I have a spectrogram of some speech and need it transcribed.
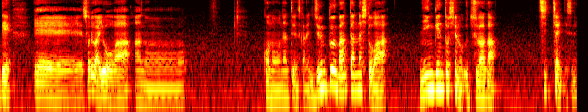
で、えー、それは要は、あのー、この、なんていうんですかね、順風満帆な人は、人間としての器がちっちゃいんですね。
